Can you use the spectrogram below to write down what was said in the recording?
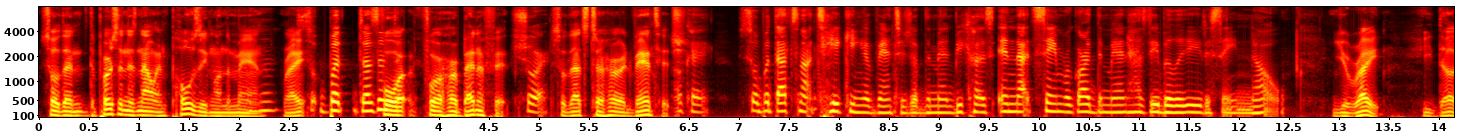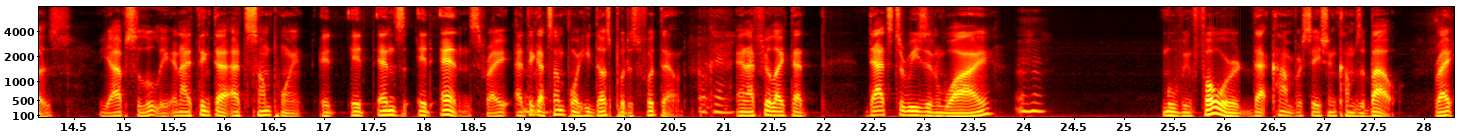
So then the person is now imposing on the man, right? so, but doesn't for for her benefit. sure. So that's to her advantage. Okay. So, but that's not taking advantage of the man because, in that same regard, the man has the ability to say no. You're right. He does. Yeah, absolutely. And I think that at some point it it ends it ends, right? I think at some point he does put his foot down. Okay. And I feel like that that's the reason why Mm-hmm. moving forward that conversation comes about, right?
